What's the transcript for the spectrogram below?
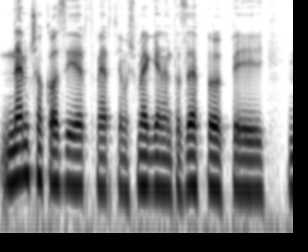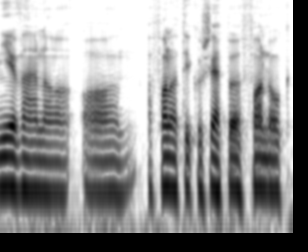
nem csak azért, mert most megjelent az Apple Pay, nyilván a, a, a fanatikus Apple fanok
